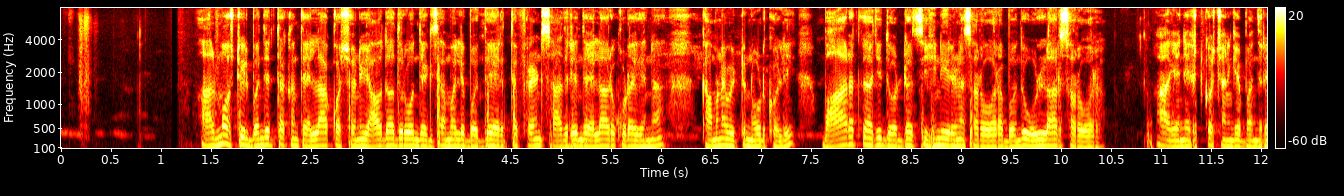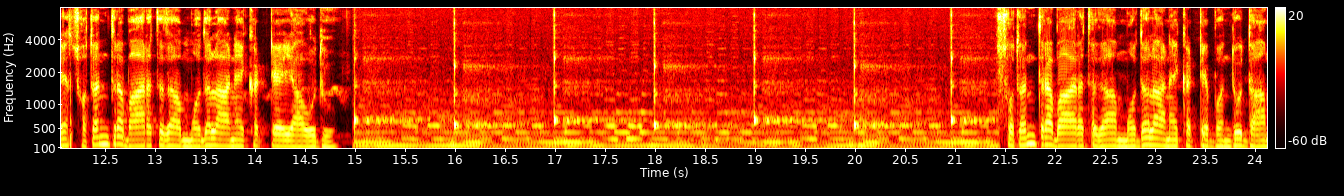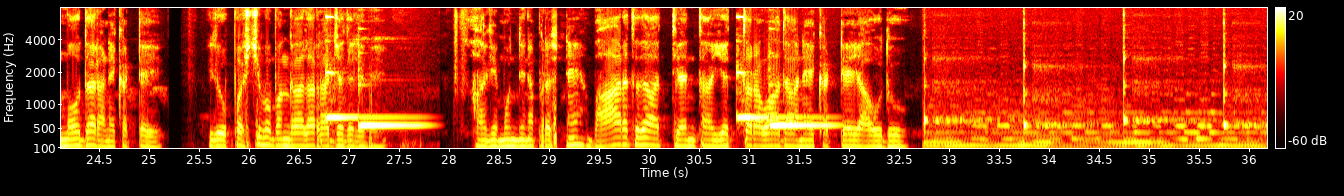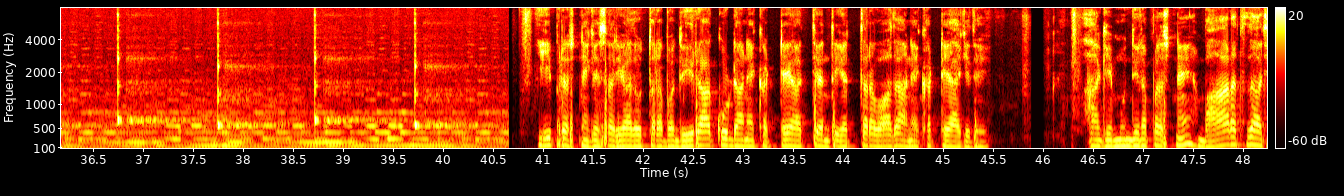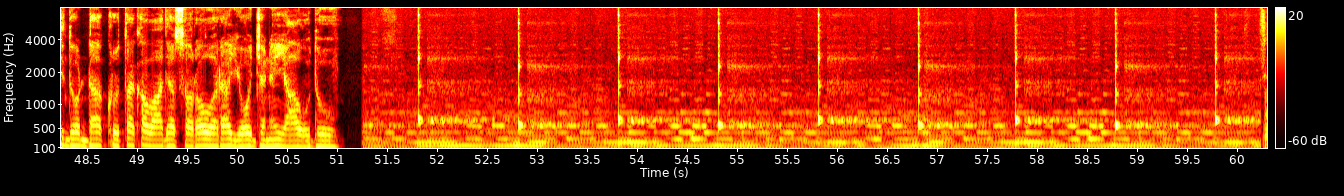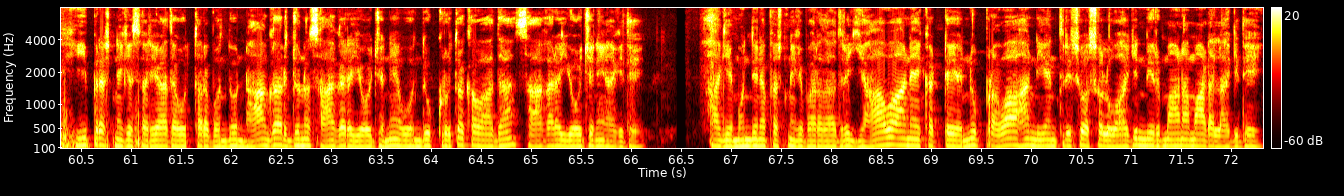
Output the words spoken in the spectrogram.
ಆಲ್ಮೋಸ್ಟ್ ಇಲ್ಲಿ ಬಂದಿರತಕ್ಕಂಥ ಎಲ್ಲ ಕ್ವಶನು ಯಾವುದಾದ್ರೂ ಒಂದು ಎಕ್ಸಾಮಲ್ಲಿ ಬಂದೇ ಇರುತ್ತೆ ಫ್ರೆಂಡ್ಸ್ ಆದ್ದರಿಂದ ಎಲ್ಲರೂ ಕೂಡ ಇದನ್ನು ಗಮನವಿಟ್ಟು ನೋಡ್ಕೊಳ್ಳಿ. ಭಾರತದ ಅತಿ ದೊಡ್ಡ ಸಿಹಿ ನೀರಿನ ಸರೋವರ ಬಂದು ಉಳ್ಳಾರ್ ಸರೋವರ. ಹಾಗೆ ನೆಕ್ಸ್ಟ್ ಕ್ವಶನ್ಗೆ ಬಂದರೆ, ಸ್ವತಂತ್ರ ಭಾರತದ ಮೊದಲ ಅಣೆಕಟ್ಟೆ ಯಾವುದು? ಸ್ವತಂತ್ರ ಭಾರತದ ಮೊದಲ ಅಣೆಕಟ್ಟೆ ಬಂದು ದಾಮೋದರ್ ಅಣೆಕಟ್ಟೆ. ಇದು ಪಶ್ಚಿಮ ಬಂಗಾಳ ರಾಜ್ಯದಲ್ಲಿದೆ. ಹಾಗೆ ಮುಂದಿನ ಪ್ರಶ್ನೆ, ಭಾರತದ ಅತ್ಯಂತ ಎತ್ತರವಾದ ಅಣೆಕಟ್ಟೆ ಯಾವುದು? ಈ ಪ್ರಶ್ನೆಗೆ ಸರಿಯಾದ ಉತ್ತರ ಬಂದು ಇರಾಕುಡ್ ಅಣೆಕಟ್ಟೆ ಅತ್ಯಂತ ಎತ್ತರವಾದ ಅಣೆಕಟ್ಟೆಯಾಗಿದೆ. ಹಾಗೆ ಮುಂದಿನ ಪ್ರಶ್ನೆ, ಭಾರತದ ಅತಿದೊಡ್ಡ ಕೃತಕವಾದ ಸರೋವರ ಯೋಜನೆ ಯಾವುದು? ಪ್ರಶ್ನೆಗೆ ಸರಿಯಾದ ಉತ್ತರ ಬಂದು ನಾಗಾರ್ಜುನ ಸಾಗರ ಯೋಜನೆ ಒಂದು ಕೃತಕವಾದ ಸಾಗರ ಯೋಜನೆಯಾಗಿದೆ. ಹಾಗೆ ಮುಂದಿನ ಪ್ರಶ್ನೆಗೆ ಬರೋದಾದರೆ ಯಾವ ಅಣೆಕಟ್ಟೆಯನ್ನು ಪ್ರವಾಹ ನಿಯಂತ್ರಿಸುವ ಸಲುವಾಗಿ ನಿರ್ಮಾಣ ಮಾಡಲಾಗಿದೆ?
